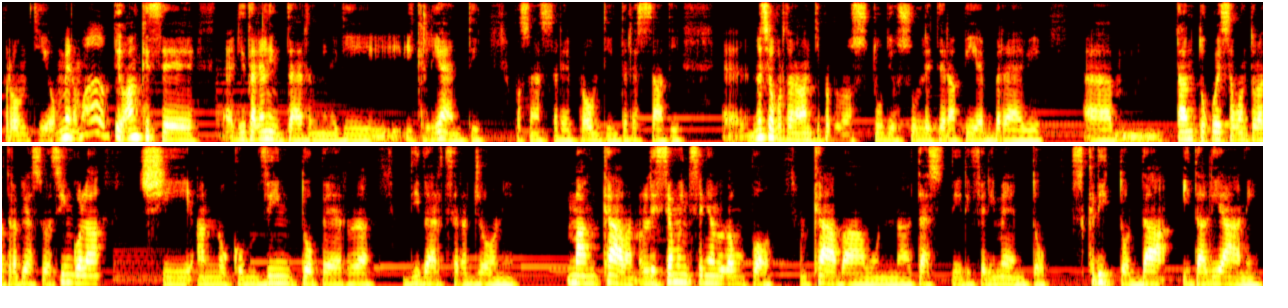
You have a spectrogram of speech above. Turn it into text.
pronti o meno, ma oddio, anche se eh, gli italiani in termini di i clienti possono essere pronti, interessati. Eh, noi stiamo portando avanti proprio uno studio sulle terapie brevi, eh, tanto questa quanto la terapia sulla singola ci hanno convinto per diverse ragioni. Mancavano, le stiamo insegnando da un po', mancava un test di riferimento scritto da italiani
